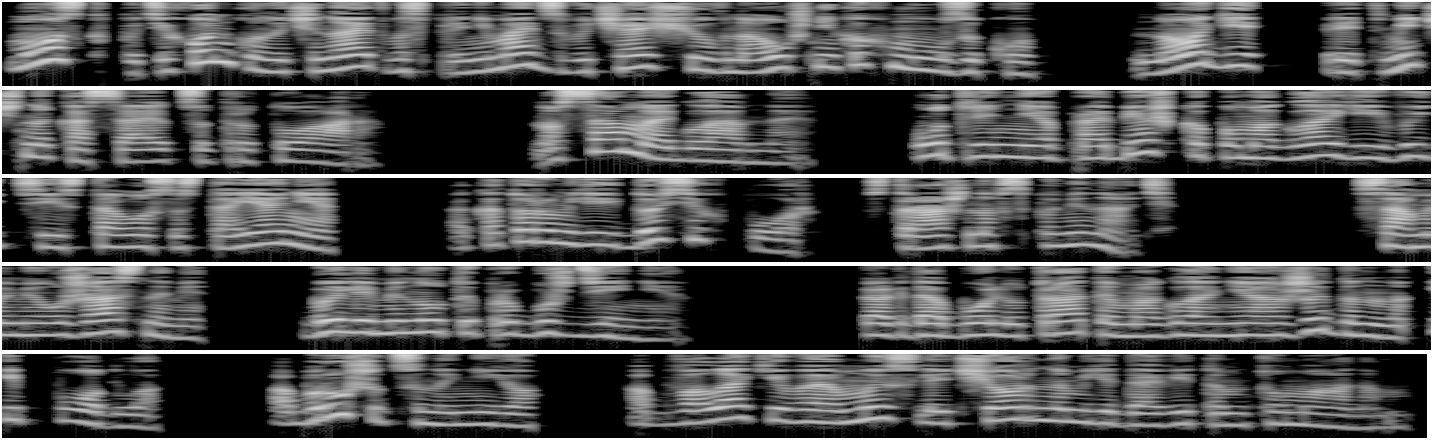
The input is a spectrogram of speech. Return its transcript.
мозг потихоньку начинает воспринимать звучащую в наушниках музыку, ноги ритмично касаются тротуара. Но самое главное, утренняя пробежка помогла ей выйти из того состояния, о котором ей до сих пор страшно вспоминать. Самыми ужасными были минуты пробуждения, когда боль утраты могла неожиданно и подло обрушиться на нее обволакивая мысли черным ядовитым туманом.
